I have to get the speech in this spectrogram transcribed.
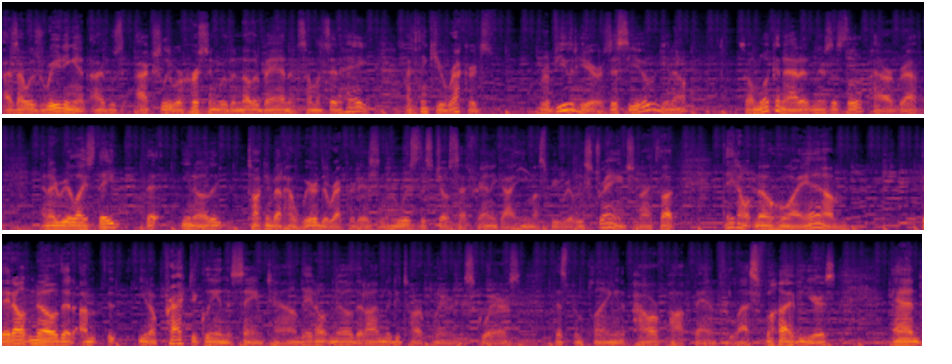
as I was reading it, I was actually rehearsing with another band, and someone said, "Hey, I think your record's reviewed here. Is this you?" You know. So I'm looking at it, and there's this little paragraph, and I realized they that you know they talking about how weird the record is, and who is this Joe Satriani guy? He must be really strange. And I thought, they don't know who I am. They don't know that I'm, you know, practically in the same town. They don't know that I'm the guitar player in the Squares that's been playing in a power pop band for the last five years. And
